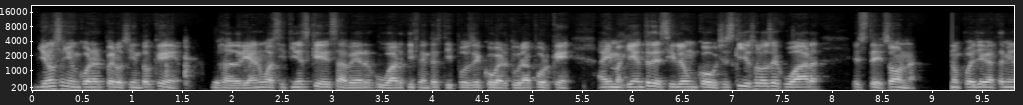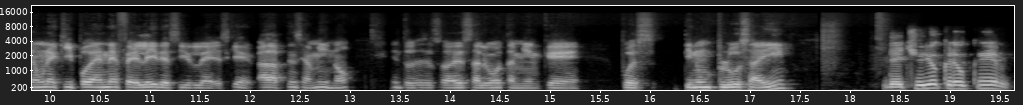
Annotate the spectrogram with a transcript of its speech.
yo no soy un corner, pero siento que, pues Adrián, o así tienes que saber jugar diferentes tipos de cobertura, porque ah, imagínate decirle a un coach, es que yo solo sé jugar este, zona, no puedes llegar también a un equipo de NFL y decirle, es que adáptense a mí, ¿no? Entonces eso es algo también que pues tiene un plus ahí. De hecho, yo creo que,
